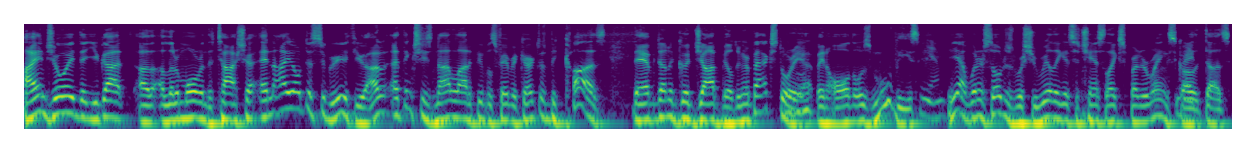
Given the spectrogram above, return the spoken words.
I enjoyed that you got a, a little more with Natasha, and I don't disagree with you. I, I think she's not a lot of people's favorite characters because they have done a good job building her backstory Mm-hmm. up in all those movies. Yeah. Winter Soldiers, where she really gets a chance to like spread her wings. Scarlett does,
